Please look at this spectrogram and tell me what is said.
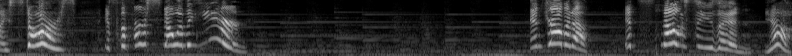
my stars! It's the first snow of the year! Andromeda! It's snow season! Yeah,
